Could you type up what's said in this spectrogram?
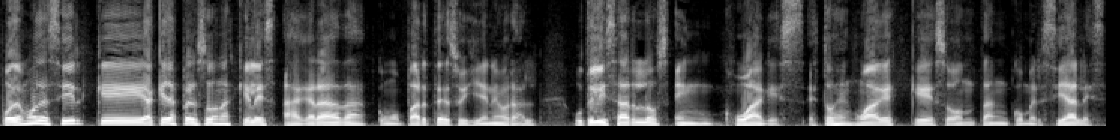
podemos decir que aquellas personas que les agrada como parte de su higiene oral utilizar los enjuagues, estos enjuagues que son tan comerciales,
